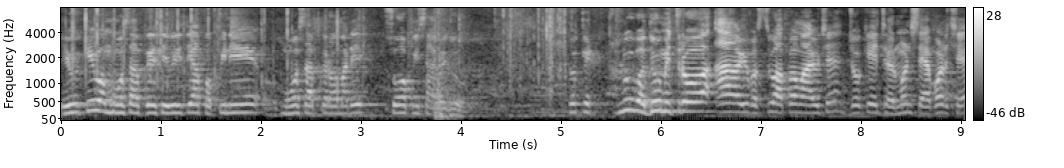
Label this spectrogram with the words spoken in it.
એવું કેવું મોં સાફ કરે છે, એવી રીતે આ પપ્પીને મોં સાફ કરવા માટે સો પીસ આવે જો. તો કેટલું બધું મિત્રો આ વસ્તુ આપવામાં આવ્યું છે, જો કે જર્મન શેફર્ડ છે.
